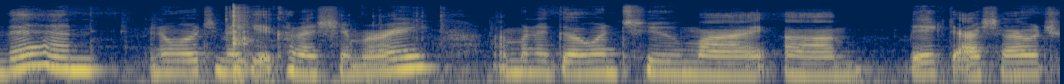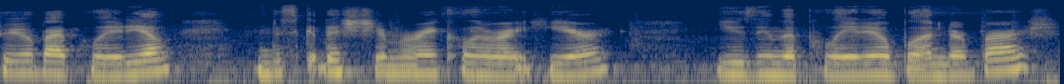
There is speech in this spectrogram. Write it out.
And then, in order to make it kind of shimmery, I'm going to go into my um, Baked Eyeshadow Trio by Palladio and just get this shimmery color right here using the Palladio blender brush.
